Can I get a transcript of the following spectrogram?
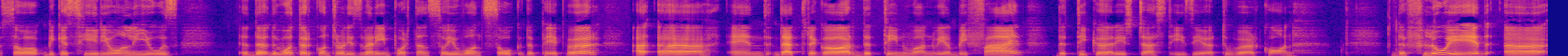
So, because here you only use uh, the, the water control is very important, so you won't soak the paper. Uh, uh, and that regard, the thin one will be fine the thicker is just easier to work on. The fluid uh,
